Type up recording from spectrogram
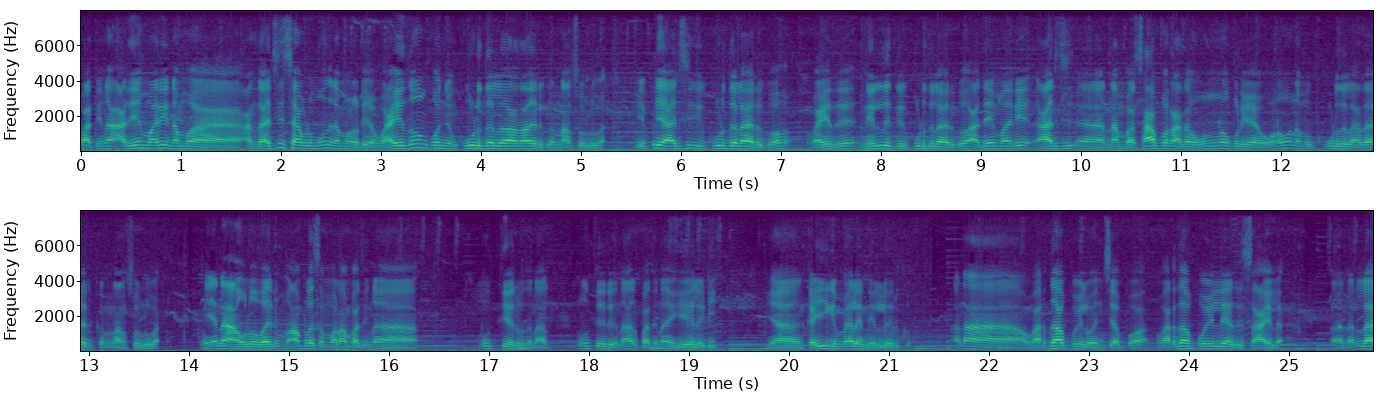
பார்த்தீங்கன்னா அதே மாதிரி நம்ம அந்த அரிசி சாப்பிடும்போது நம்மளுடைய வயதும் கொஞ்சம் கூடுதலாக தான் இருக்குன்னு நான் சொல்லுவேன். எப்படி அரிசிக்கு கூடுதலாக இருக்கோ வயது நெல்லுக்கு கூடுதலாக இருக்கோ அதே மாதிரி அரிசி நம்ம சாப்பிட்ற அதை உண்ணக்கூடிய உணவும் நமக்கு கூடுதலாக தான் இருக்குன்னு நான் சொல்லுவேன். ஏன்னா அவ்வளோ வரி மாப்பிள்ளை சம்பளம் பார்த்திங்கன்னா நூற்றி அறுபது நாள் நூற்றி அறுபது நாள் பார்த்தீங்கன்னா ஏழு அடி. என் கைக்கு மேலே நெல் இருக்கும். ஆனால் வரதா புயல் வந்துச்சு அப்போ வரதா புயல்லே அது சாயலை. நல்லா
